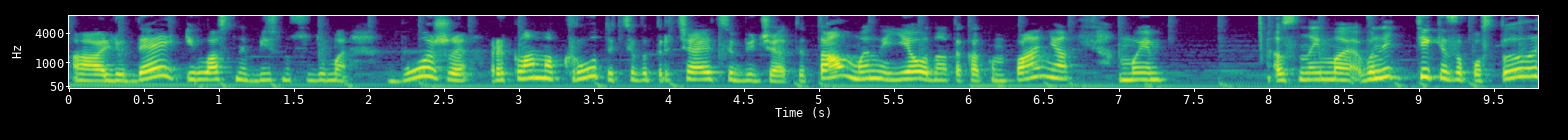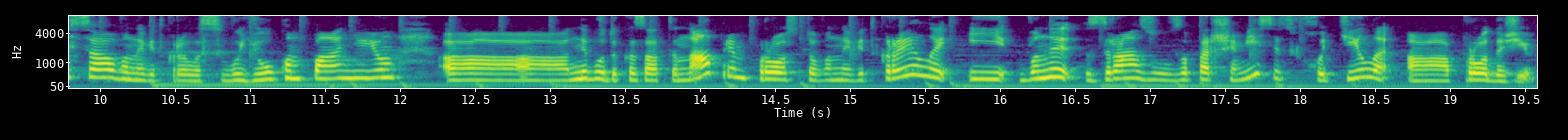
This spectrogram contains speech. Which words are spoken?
а, людей, і власне бізнесу думає, боже, реклама крутиться, витрачаються бюджети. Та в мене є одна така компанія. Ми з ними вони тільки запустилися, вони відкрили свою компанію. А, не буду казати напрям, просто вони відкрили і вони зразу за перший місяць хотіли а, продажів.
